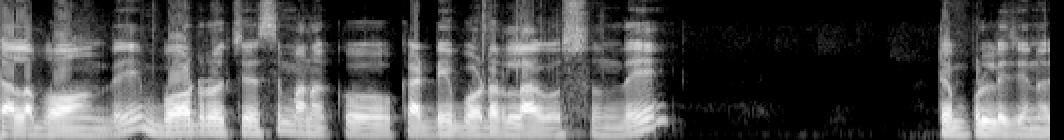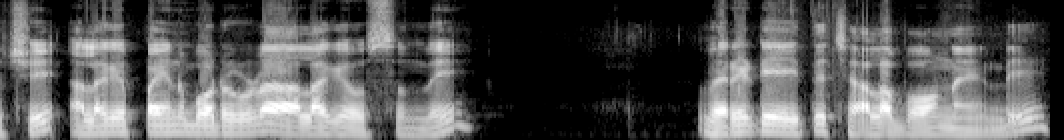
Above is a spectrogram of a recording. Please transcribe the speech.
చాలా బాగుంది. బోర్డర్ వచ్చేసి మనకు కడ్డీ బోర్డర్ లాగా వస్తుంది. టెంపుల్ డిజైన్ వచ్చి. అలాగే పైన బోర్డర్ కూడా అలాగే వస్తుంది. వెరైటీ అయితే చాలా బాగున్నాయండి.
